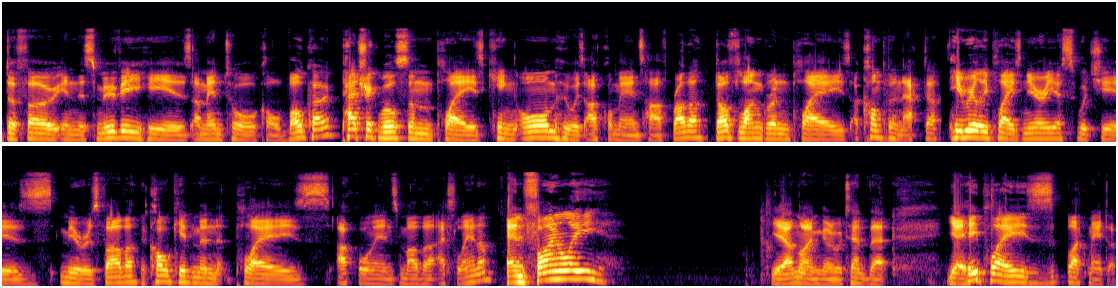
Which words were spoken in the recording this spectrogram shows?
Dafoe in this movie, he is a mentor called Vulko. Patrick Wilson plays King Orm, who is Aquaman's half brother. Dolph Lundgren plays a competent actor. He really plays Nereus, which is Mera's father. Nicole Kidman plays Aquaman's mother, Atlanna. And finally, yeah, I'm not even going to attempt that. Yeah, he plays Black Manta.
